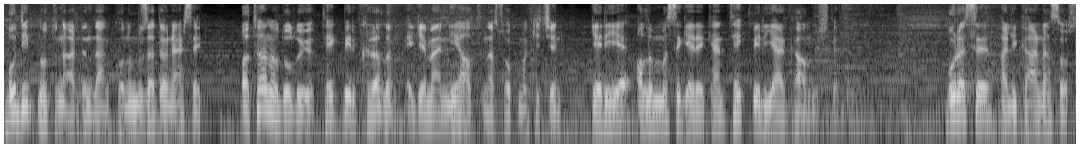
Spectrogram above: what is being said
Bu dipnotun ardından konumuza dönersek, Batı Anadolu'yu tek bir kralın egemenliği altına sokmak için geriye alınması gereken tek bir yer kalmıştı. Burası Halikarnassos,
